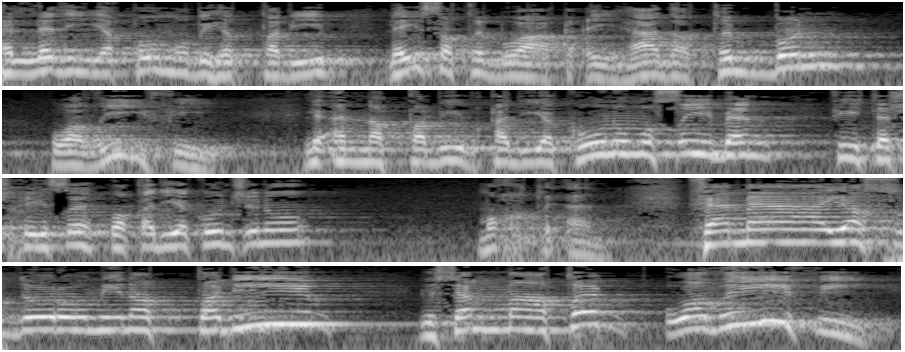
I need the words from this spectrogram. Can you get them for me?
الذي يقوم به الطبيب ليس طب واقعي هذا طب وظيفي لأن الطبيب قد يكون مصيبا في تشخيصه وقد يكون شنو؟ مخطئا. فما يصدر من الطبيب يسمى طب وظيفي.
